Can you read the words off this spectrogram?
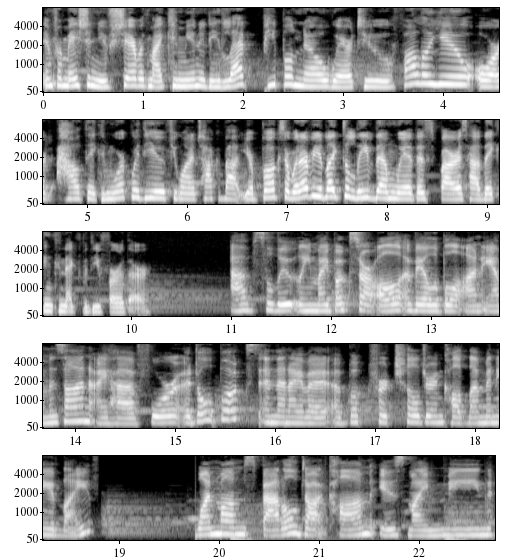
information you've shared with my community. Let people know where to follow you or how they can work with you if you want to talk about your books or whatever you'd like to leave them with as far as how they can connect with you further. Absolutely. My books are all available on Amazon. I have four adult books, and then I have a, a book for children called Lemonade Life. OneMomsBattle.com is my main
